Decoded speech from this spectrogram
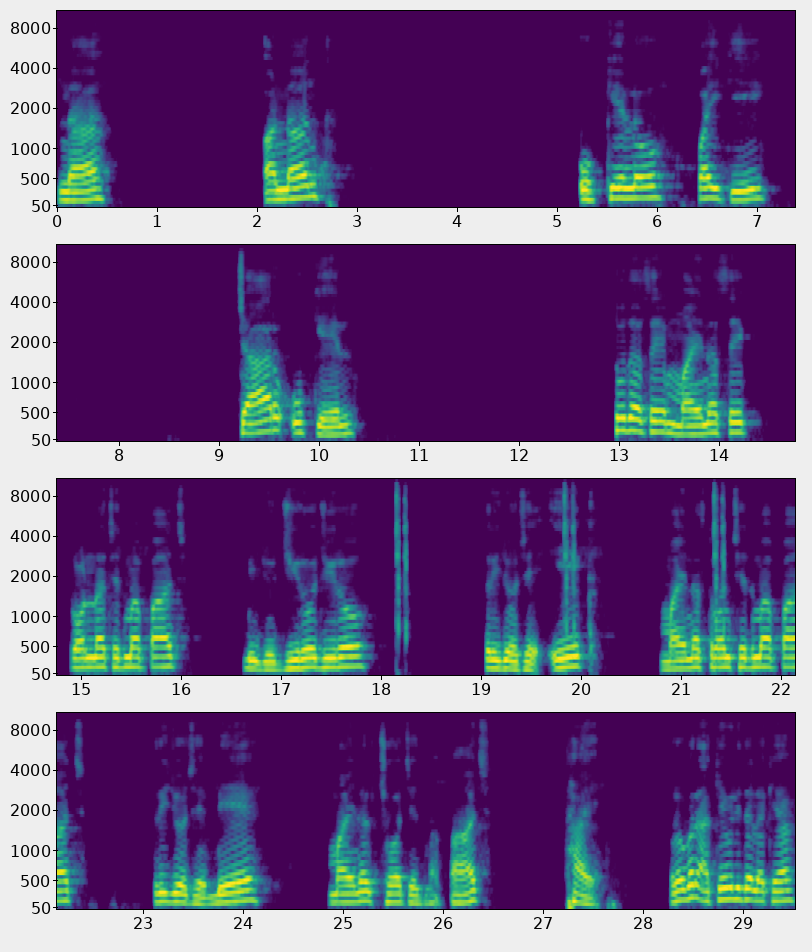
ના અનંત ઉકેલો પૈકી ચાર ઉકેલ શું થશે? માઇનસ એક ત્રણના છેદમાં પાંચ, બીજું જીરો જીરો, ત્રીજો છે એક, માઇનસ ત્રણ છેદમાં પાંચ, ત્રીજો છે બે, માઇનસ છ છેદમાં પાંચ થાય. બરાબર? આ કેવી રીતે લખ્યા?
